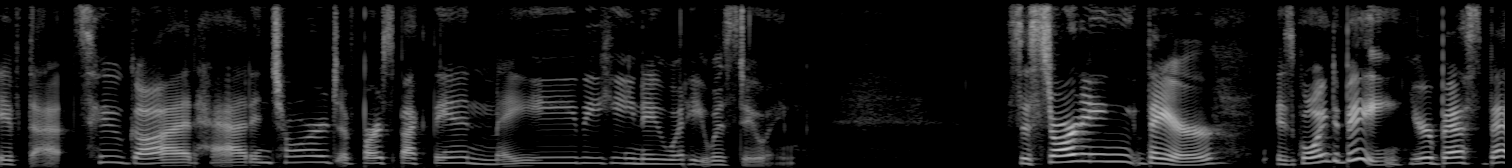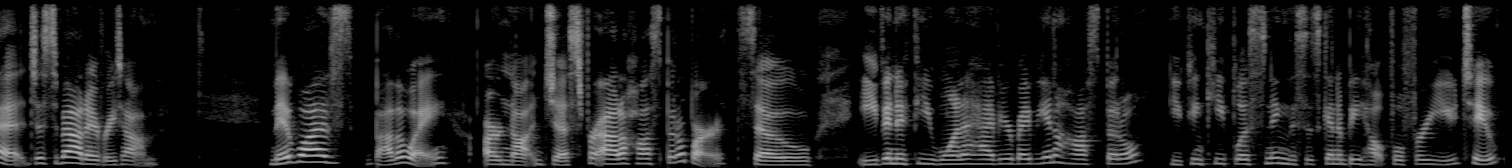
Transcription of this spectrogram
if that's who God had in charge of births back then, maybe he knew what he was doing. So, starting there is going to be your best bet just about every time. Midwives, by the way, are not just for out of hospital birth. So, even if you want to have your baby in a hospital, you can keep listening. This is going to be helpful for you too.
